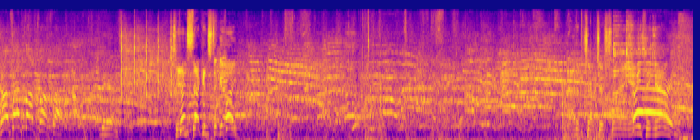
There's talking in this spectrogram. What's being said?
No, stop, stop, stop, stop. Me 10 Ten seconds to go. Fight. Adamchuk just trying anything now.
